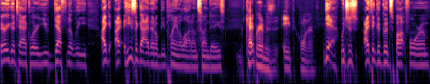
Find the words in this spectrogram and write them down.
very good tackler. You definitely, I, I, he's a guy that'll be playing a lot on Sundays. Kiper had him as the eighth corner. Yeah, which is I think a good spot for him.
